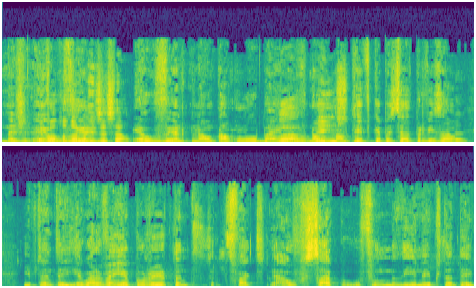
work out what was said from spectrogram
mas é, é falta de organização. É o governo que não calculou bem, claro, não, é não, teve capacidade de previsão. É. E, portanto, agora vem a correr, portanto, de facto, há o saco, o fundo Medina, e, portanto, é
